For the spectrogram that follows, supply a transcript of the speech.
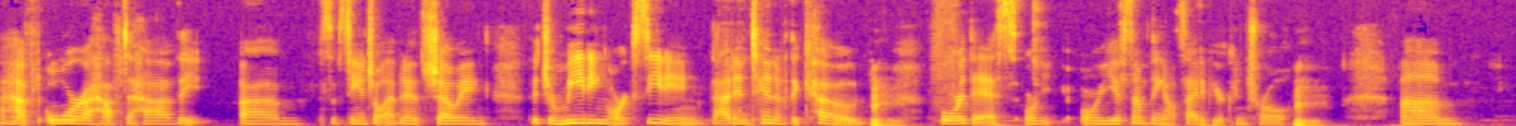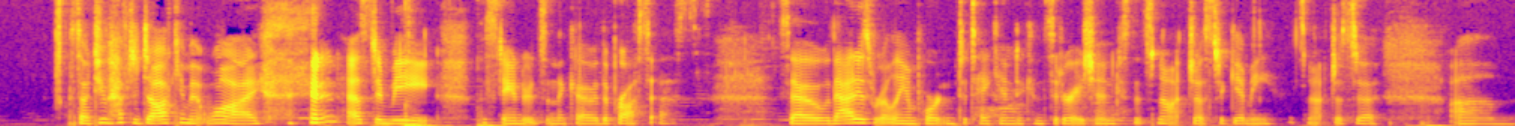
I have to, or I have to have the um, substantial evidence showing that you're meeting or exceeding that intent of the code mm-hmm. for this, or or you have something outside of your control. Mm-hmm. Um, so I do have to document why, and it has to meet the standards in the code, the process. So that is really important to take into consideration because it's not just a gimme. It's not just a um,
